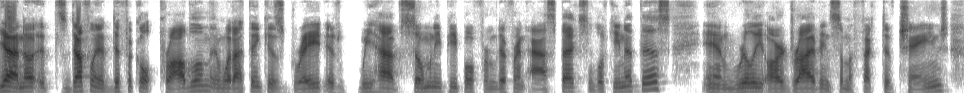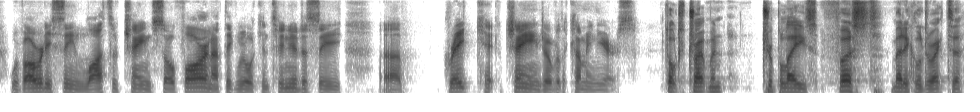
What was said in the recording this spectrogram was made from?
Yeah, no, it's definitely a difficult problem. And what I think is great is we have so many people from different aspects looking at this and really are driving some effective change. We've already seen lots of change so far, and I think we will continue to see uh, great change over the coming years. Dr. Troutman, AAA's first medical director,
